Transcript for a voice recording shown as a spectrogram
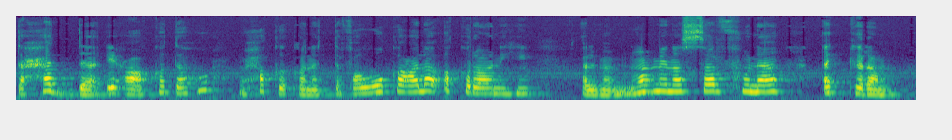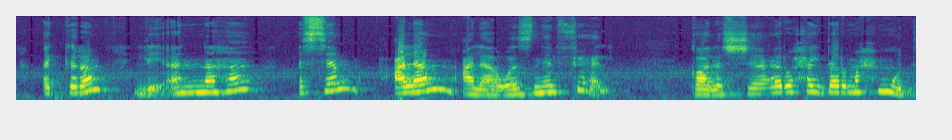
تحدى إعاقته محققا التفوق على أقرانه. الممنوع من الصرف هنا أكرم. أكرم لأنها اسم علم على وزن الفعل. قال الشاعر حيدر محمود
